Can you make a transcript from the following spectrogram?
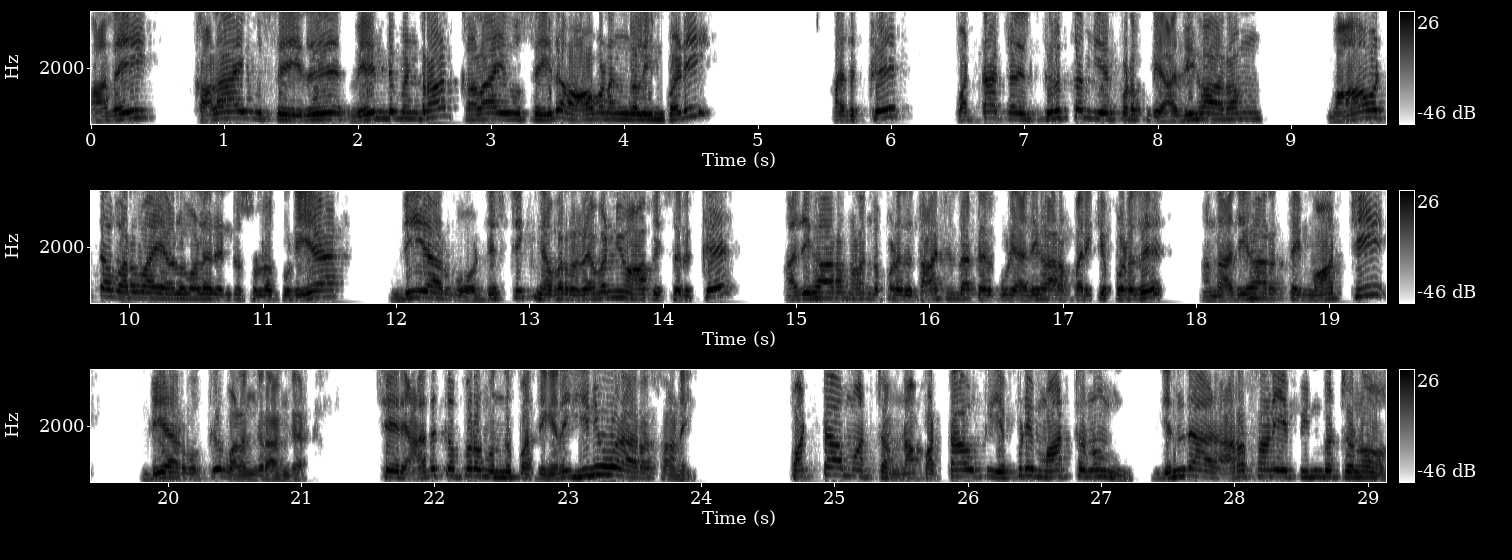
அதை கலாய்வு செய்து வேண்டுமென்றால் கலாய்வு செய்து ஆவணங்களின்படி அதுக்கு பட்டாக்களில் திருத்தம் ஏற்படக்கூடிய அதிகாரம் மாவட்ட வருவாய் அலுவலர் என்று சொல்லக்கூடிய டிஆர்ஓ டிஸ்ட்ரிக்ட் நெவர் ரெவன்யூ ஆபீசருக்கு அதிகாரம் வழங்கப்படுது. தாசில்தார் இருக்கக்கூடிய அதிகாரம் பறிக்கப்படுது. அந்த அதிகாரத்தை மாற்றி டிஆர்ஓக்கு வழங்குறாங்க. சரி அதுக்கப்புறம் வந்து பாத்தீங்கன்னா இனி ஒரு அரசாணை. பட்டா மாற்றம். நான் பட்டாவுக்கு எப்படி மாற்றணும்? எந்த அரசாணையை பின்பற்றணும்?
